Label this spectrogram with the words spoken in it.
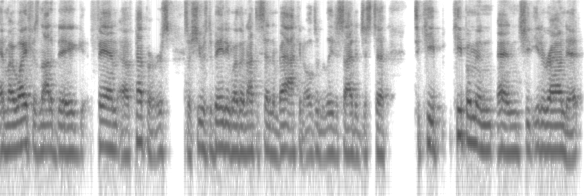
And my wife is not a big fan of peppers. So she was debating whether or not to send them back and ultimately decided just to, to keep, keep them and, and she'd eat around it.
